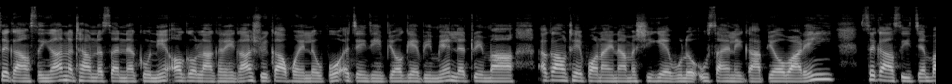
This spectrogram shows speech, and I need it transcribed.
စစ်ကောင်စီက2022ခုနှစ်ဩဂုတ်လကတည်းကရွှေကောက်ပွဲလုပ်ဖို့အကြိမ်ကြိမ်ပြောခဲ့ပြီးမြဲလက်တွေ့မှာအကောင့်ထဲပေါ်နိုင်တာမရှိခဲ့ဘူးလို့ဦးဆိုင်လေးကပြောပါတယ်။စစ်ကောင်စီကျင်းပ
